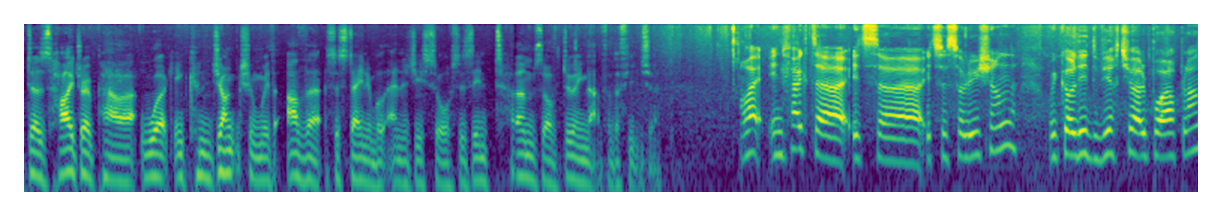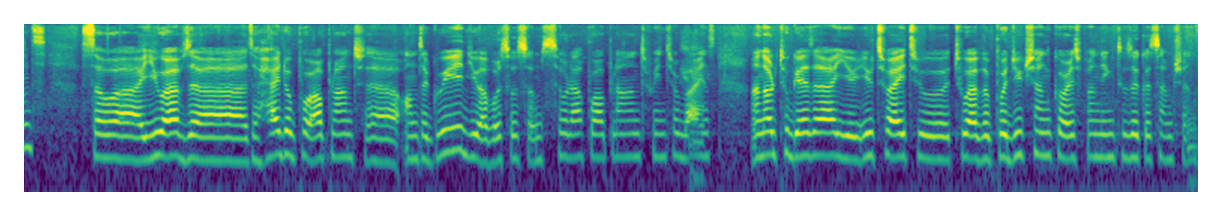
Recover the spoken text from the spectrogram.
does hydropower work in conjunction with other sustainable energy sources in terms of doing that for the future? Well, in fact, uh, it's, uh, it's a solution. We call it virtual power plants. So uh, you have the, the hydro power plant uh, on the grid, you have also some solar power plant, wind turbines, and all together you, you try to, to have a production corresponding to the consumption.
